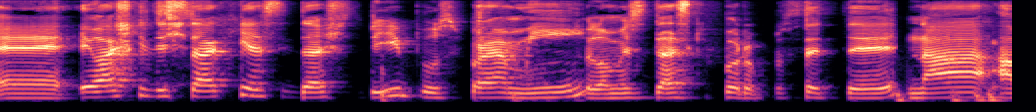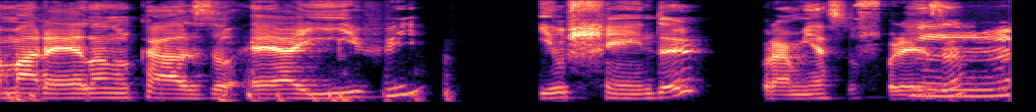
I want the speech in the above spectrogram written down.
É, eu acho que destaque assim, das tribos, pra mim, pelo menos das que foram pro CT, na amarela, no caso, é a Eve e o Shender para minha surpresa. Sim.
